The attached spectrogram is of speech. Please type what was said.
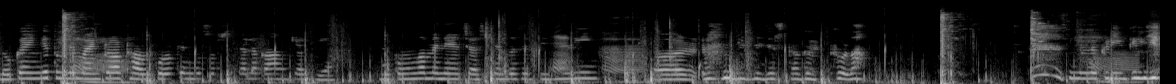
लोग कहेंगे तुमने माइनक्राफ्ट हाउस कोर के अंदर सबसे पहला काम क्या किया? मैं कहूँगा मैंने चेस्ट के अंदर से चीज़ें ली और दीदी जिसका घर थोड़ा लकड़ियों के लिए।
